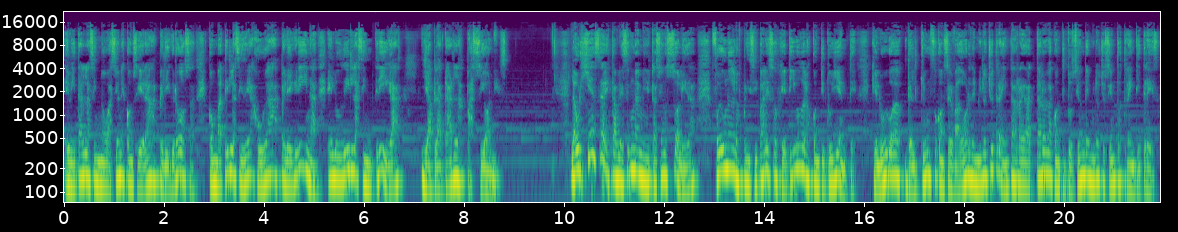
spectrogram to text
evitar las innovaciones consideradas peligrosas, combatir las ideas jugadas peregrinas, eludir las intrigas y aplacar las pasiones. La urgencia de establecer una administración sólida fue uno de los principales objetivos de los constituyentes, que luego del triunfo conservador de 1830 redactaron la Constitución de 1833.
